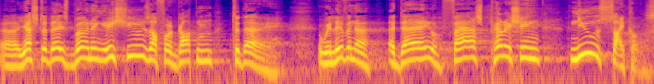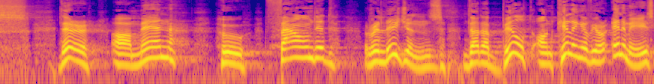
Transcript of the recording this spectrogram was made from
Uh, yesterday's burning issues are forgotten today. We live in a, a day of fast perishing news cycles. There are men who founded religions that are built on killing of your enemies,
